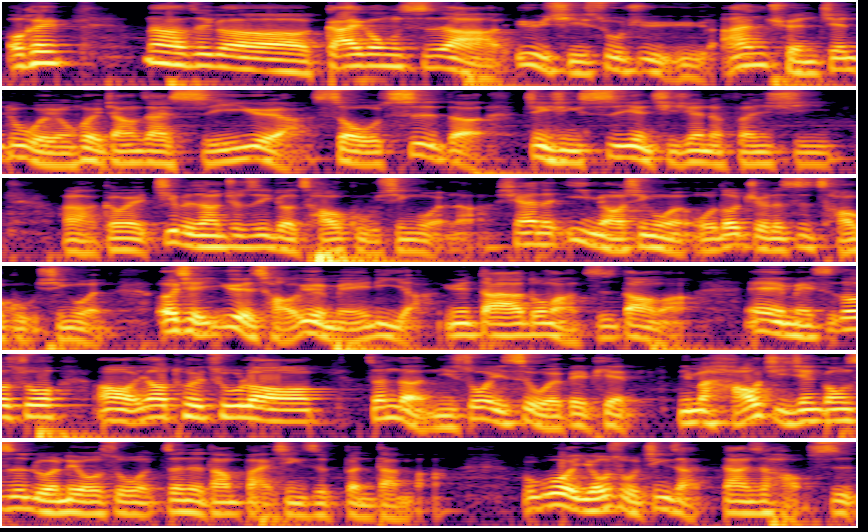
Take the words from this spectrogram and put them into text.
OK，那这个该公司啊，预期数据与安全监督委员会将在十一月啊，首次的进行试验期间的分析。啊，各位，基本上就是一个炒股新闻了。现在的疫苗新闻，我都觉得是炒股新闻，而且越炒越没力啊。因为大家都嘛知道嘛，诶，每次都说哦要退出喽，真的，你说一次我会被骗。你们好几间公司轮流说，真的当百姓是笨蛋吗？不过有所进展当然是好事。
